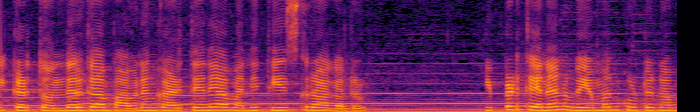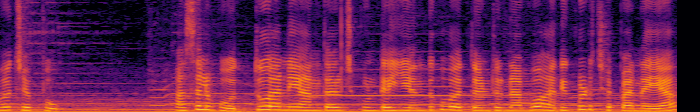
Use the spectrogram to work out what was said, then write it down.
ఇక్కడ తొందరగా భవనం కడితేనే అవన్నీ తీసుకురాగలరు. ఇప్పటికైనా నువ్వేమనుకుంటున్నావో చెప్పు. అసలు వద్దు అని అందరుచుకుంటే ఎందుకు వద్దంటున్నావో అది కూడా చెప్పానయ్యా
